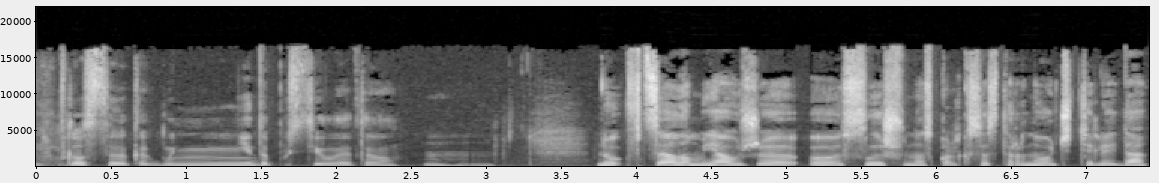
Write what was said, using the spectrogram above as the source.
просто как бы не допустила этого. Ну, в целом я уже э, слышу, насколько со стороны учителей, да,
